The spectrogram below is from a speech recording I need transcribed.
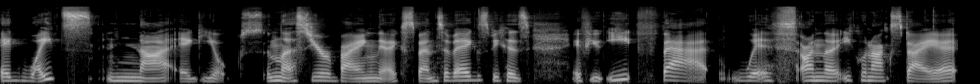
egg whites, not egg yolks, unless you're buying the expensive eggs. Because if you eat fat with on the Equinox diet,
